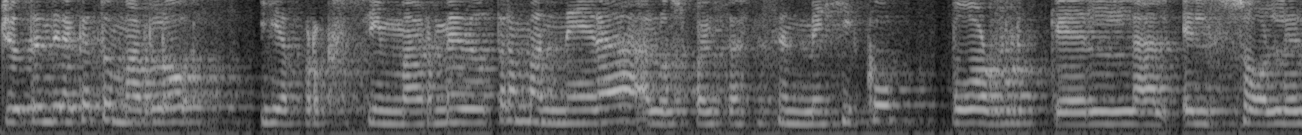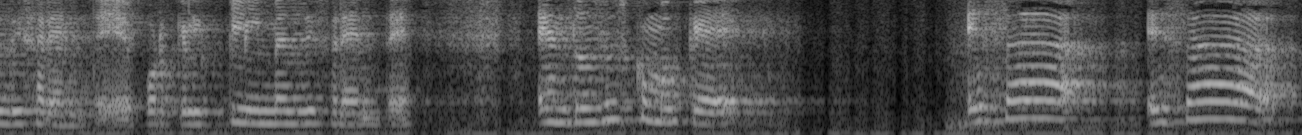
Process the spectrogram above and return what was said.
yo tendría que tomarlo y aproximarme de otra manera a los paisajes en México porque el, sol es diferente, porque el clima es diferente. Entonces, como que esa, esa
